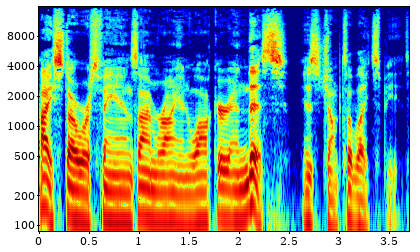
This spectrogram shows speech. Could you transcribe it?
Hi, Star Wars fans. I'm Ryan Walker, and this is Jump to Lightspeed.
